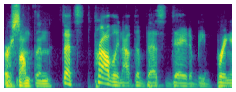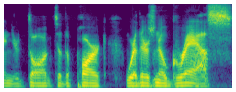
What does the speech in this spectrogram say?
or something, that's probably not the best day to be bringing your dog to the park where there's no grass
